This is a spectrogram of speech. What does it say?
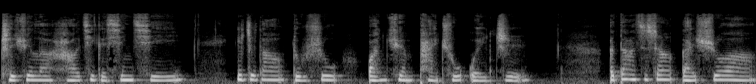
持续了好几个星期，一直到毒素完全排出为止。而大致上来说啊，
